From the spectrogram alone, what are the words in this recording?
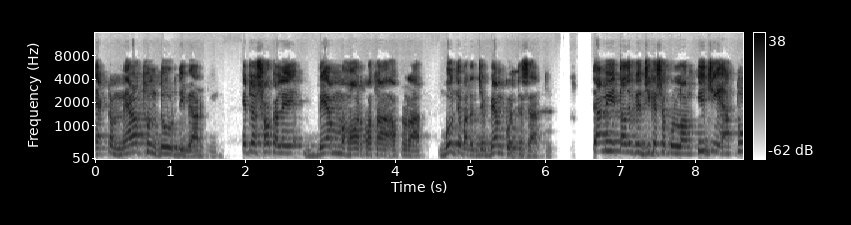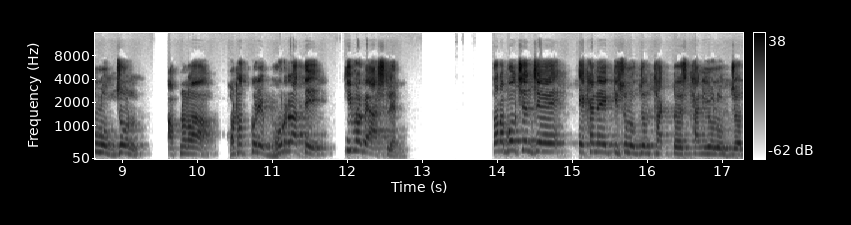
একটা ম্যারাথন দৌড় দিবে আর কি। এটা সকালে ব্যায়াম হওয়ার কথা আপনারা বলতে পারেন যে ব্যায়াম করতেছে আর কি। তা আমি তাদেরকে জিজ্ঞাসা করলাম, এই যে এত লোকজন, আপনারা হঠাৎ করে ভোর রাতে কীভাবে আসলেন? তারা বলছেন যে, এখানে কিছু লোকজন থাকতো, স্থানীয় লোকজন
